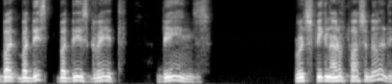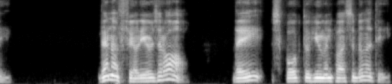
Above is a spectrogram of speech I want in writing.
but but these but these great beings were speaking out of possibility they're not failures at all they spoke to human possibility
